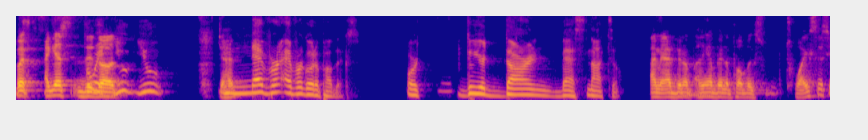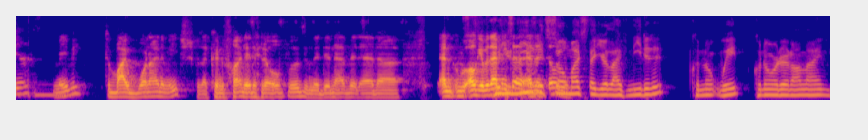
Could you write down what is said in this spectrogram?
but I guess the, wait, the you you, Go you ahead. never ever go to Publix, or do your darn best not to. I mean, I've been. I think I've been to Publix twice this year, maybe to buy one item each because I couldn't find it at Whole Foods and they didn't have it at. uh And okay, but that But being said, as I told so you, much that your life needed it. Couldn't wait. Couldn't order it online.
